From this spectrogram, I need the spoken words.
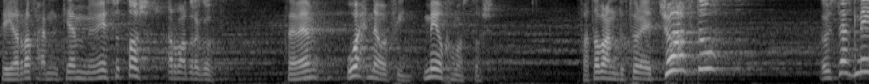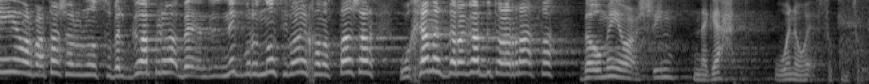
هي الرفع من كام؟ من 116 أربع درجات. تمام؟ وإحنا واقفين. 115 فطبعا الدكتوره قالت شفتوا؟ أستاذ 114 ونص بالجبر ب... نجبر النص يبقى 115 وخمس درجات بتوع الرأفة بقوا 120 نجحت وأنا واقف في كنترول.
